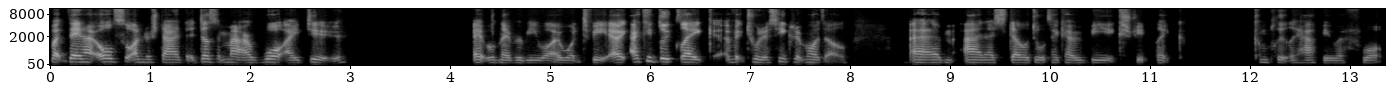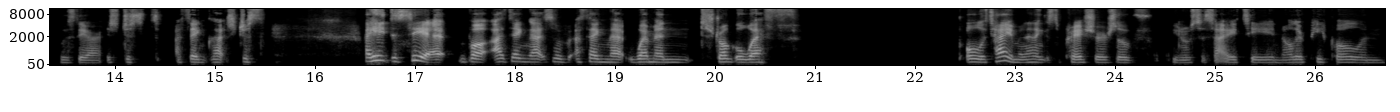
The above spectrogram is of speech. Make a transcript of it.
but then I also understand it doesn't matter what I do, it will never be what I want to be. I, I could look like a Victoria's Secret model, um, and I still don't think I would be extreme like completely happy with what was there. It's just, I think that's just, I hate to say it, but I think that's a, a thing that women struggle with all the time. And I think it's the pressures of, you know, society and other people and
